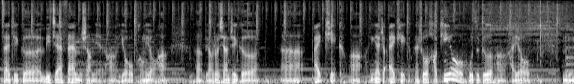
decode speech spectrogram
在这个荔枝 FM 上面哈，有朋友哈。呃，比方说像这个，呃，i kick 啊，应该叫 i kick，他说好听哟，胡子哥啊，还有嗯，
